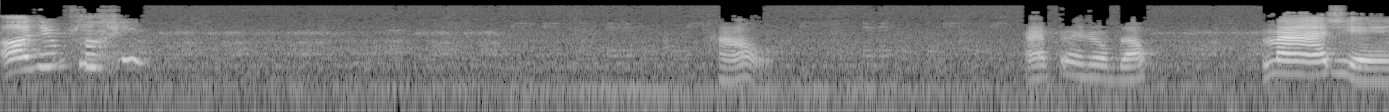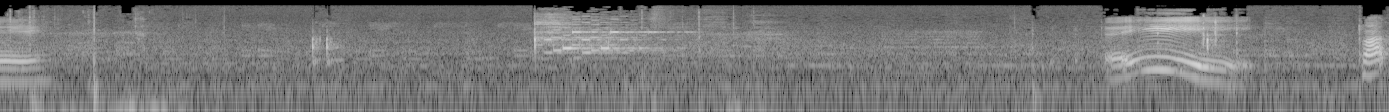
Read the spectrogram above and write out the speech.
are you playing? How? I play Roblox. Magic. Hey, pop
